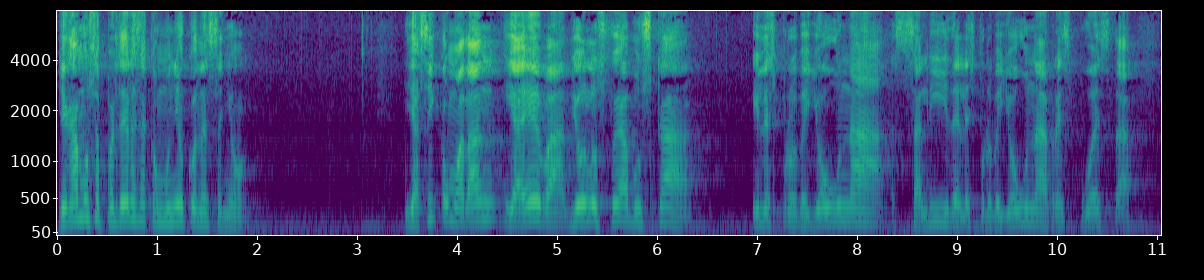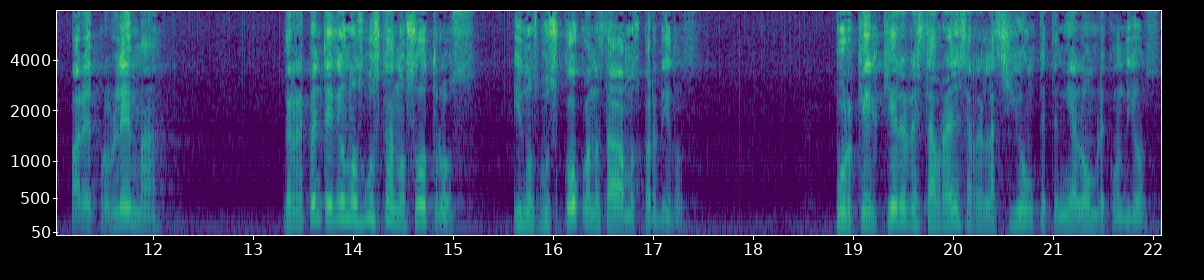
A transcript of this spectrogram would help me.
Llegamos a perder esa comunión con el Señor. Y así como Adán y a Eva, Dios los fue a buscar y les proveyó una salida, les proveyó una respuesta para el problema, de repente Dios nos busca a nosotros y nos buscó cuando estábamos perdidos. Porque Él quiere restaurar esa relación que tenía el hombre con Dios.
